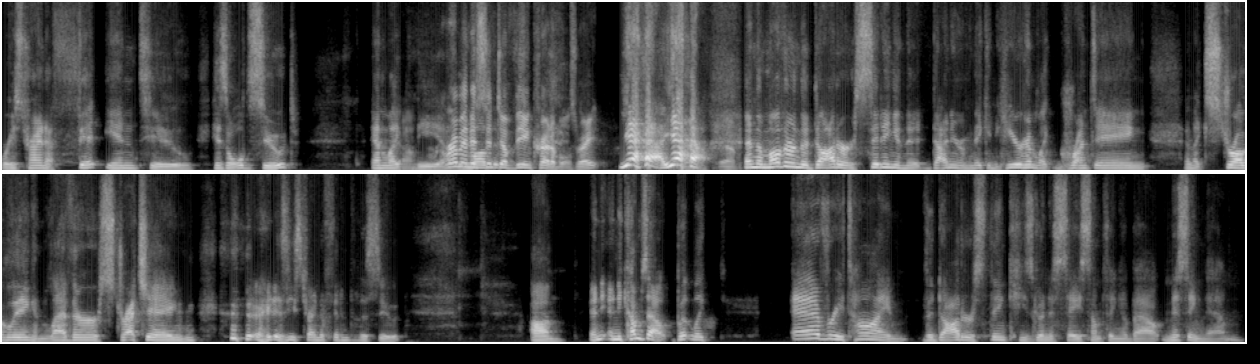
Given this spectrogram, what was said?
where he's trying to fit into his old suit, and like Yeah. the uh, the reminiscent mother- of The Incredibles, right? yeah, yeah, Yeah. and the mother and the daughter are sitting in the dining room and they can hear him like grunting and like struggling and leather stretching right as he's trying to fit into the suit um and and he comes out but like every time the daughters think he's going to say something about missing them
